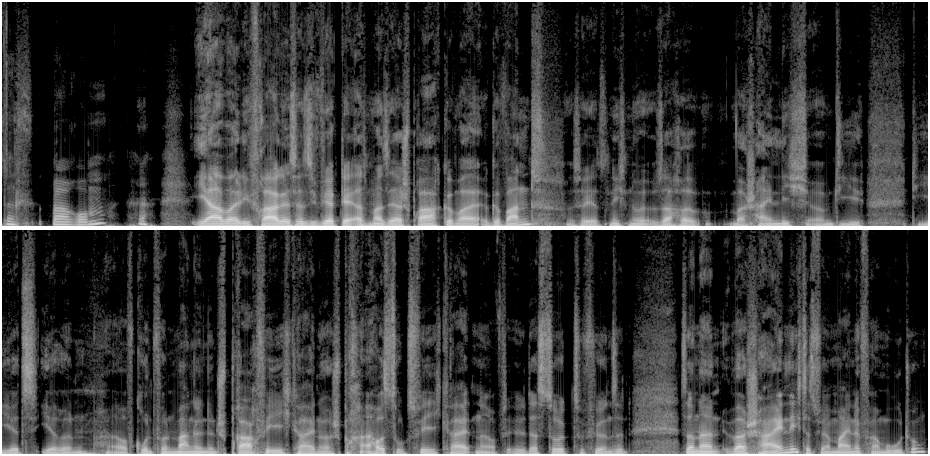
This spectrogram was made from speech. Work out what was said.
Das, warum? Ja, weil die Frage ist ja, sie wirkt ja erstmal sehr sprachgewandt. Ist ja jetzt nicht nur Sache wahrscheinlich, ähm, die, die jetzt ihren aufgrund von mangelnden Sprachfähigkeiten oder Sprach Ausdrucksfähigkeiten auf das zurückzuführen sind, sondern wahrscheinlich, das wäre meine Vermutung,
